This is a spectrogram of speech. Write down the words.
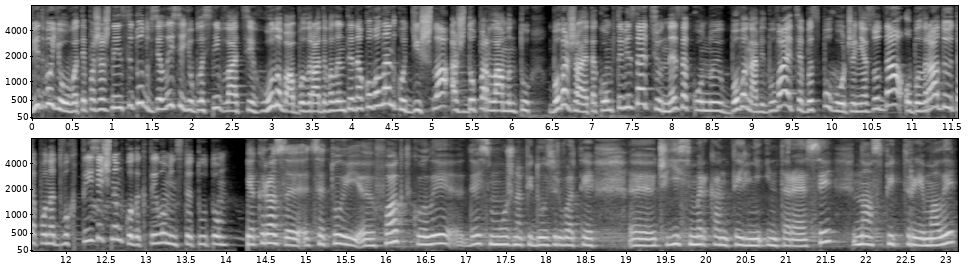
Відвоювати пожежний інститут взялися й обласні владці. Голова облради Валентина Коваленко дійшла аж до парламенту, бо вважає таку оптимізацію незаконною, бо вона відбувається без погодження з ОДА, облрадою та понад двохтисячним колективом інституту. Якраз е, це той е, факт, коли десь можна підозрювати е, чиїсь меркантильні інтереси. Нас підтримали.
